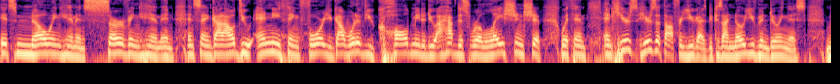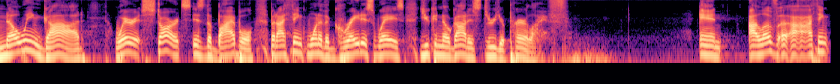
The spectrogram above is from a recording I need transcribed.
it's knowing Him and serving Him and, and saying, God, I'll do anything for you. God, what have you called me to do? I have this relationship with Him. And here's, here's a thought for you guys because I know you've been doing this. Knowing God where it starts is the Bible, but I think one of the greatest ways you can know God is through your prayer life. And I love, uh, I think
